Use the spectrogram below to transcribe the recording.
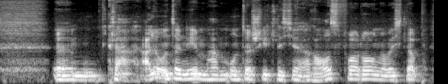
Ähm, klar, alle Unternehmen haben unterschiedliche Herausforderungen, aber ich glaube,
